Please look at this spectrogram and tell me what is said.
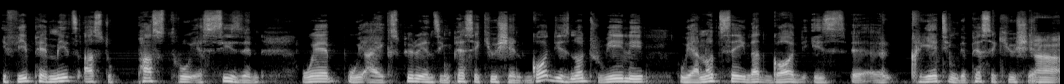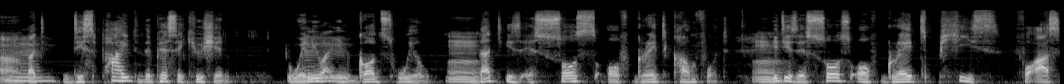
If He permits us to pass through a season where we are experiencing persecution, God is not really. We are not saying that God is uh, creating the persecution, uh-uh. but mm. despite the persecution, when you are in mm. God's will, that is a source of great comfort. It is a source of great peace for us.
